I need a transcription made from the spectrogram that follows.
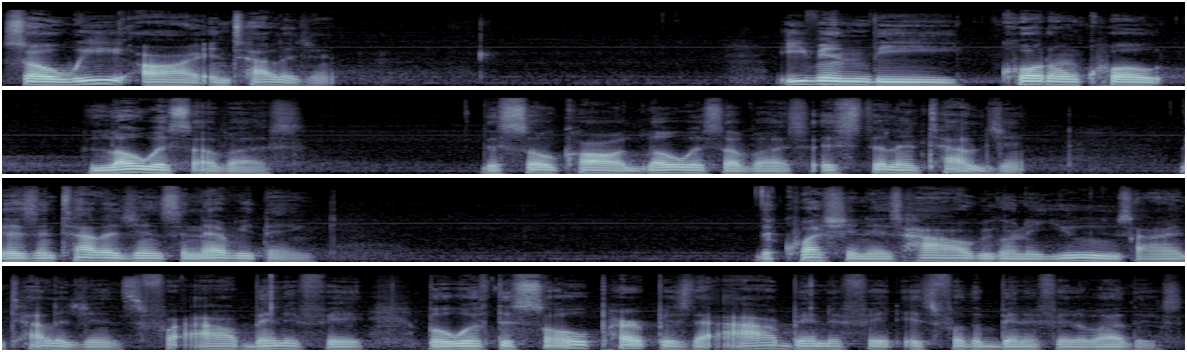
So we are intelligent. Even the quote unquote lowest of us, the so called lowest of us, is still intelligent. There's intelligence in everything. The question is, how are we going to use our intelligence for our benefit, but with the sole purpose that our benefit is for the benefit of others?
